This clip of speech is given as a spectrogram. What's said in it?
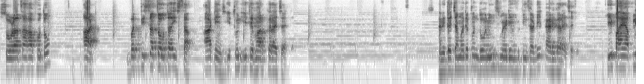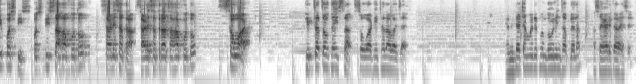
सोळाचा हाफ होतो आठ. बत्तीसचा चौथा हिस्सा आठ इंच इथून इथे मार्क करायचा आहे आणि त्याच्यामध्ये पण दोन इंच मीडियम फिटिंगसाठी ऍड करायचं आहे हीप आहे आपली पस्तीस. पस्तीसचा हाफ होतो साडेसतरा. साडेसतराचा हाफ होतो. सव्वा आठ. हिपचा चौथा हिस्सा. सव्वा आठ इथं लावायचा आहे. आणि त्याच्यामध्ये पण दोन इंच आपल्याला असं ऍड करायचं आहे.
